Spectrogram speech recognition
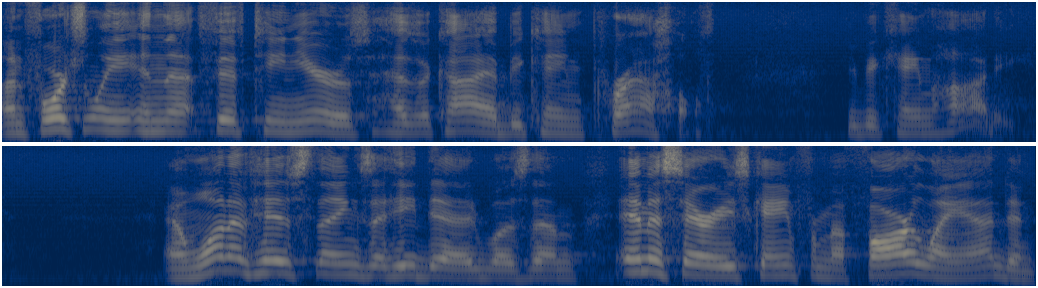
Unfortunately, in that 15 years, Hezekiah became proud. He became haughty. And one of his things that he did was them emissaries came from a far land, and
